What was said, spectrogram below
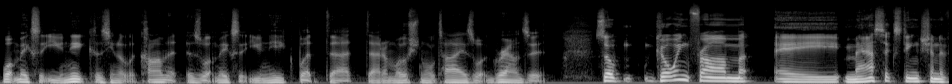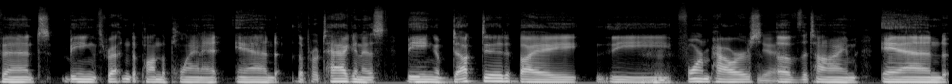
what makes it unique. Because you know the comet is what makes it unique, but that that emotional tie is what grounds it. So going from a mass extinction event being threatened upon the planet and the protagonist being abducted by the foreign powers Mm-hmm. Yeah. of the time and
